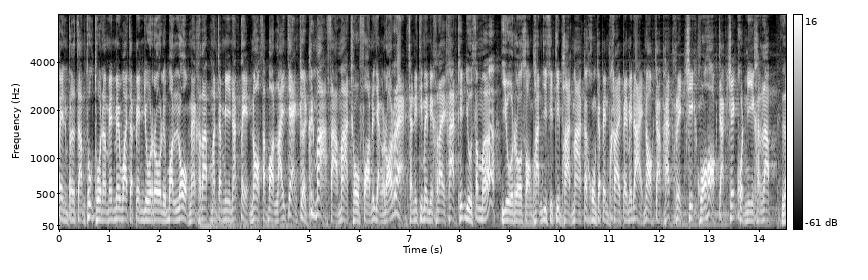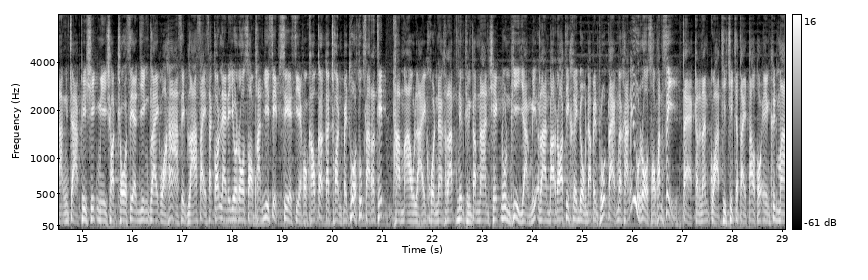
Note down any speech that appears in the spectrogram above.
เป็นประจำทุกทัวร์นาเมนต์ไม่ว่าจะเป็นยูโรหรือบอลโลกนะครับ มันจะมีนักเตะนอกสปอตไลท์แจ้งเกิดขึ้นมา สามารถโชว์ฟอร์มได้อย่างร้อนแรง ชนิดที่ไม่มีใครคาดคิดอยู่เสมอยูโร 2020 ที่ผ่านมาก็คงจะเป็นใครไปไม่ได้ นอกจากแพทริกชิกหัวหอกจากเช็กคนนี้ครับ หลังจากพี่ชิกมีช็อตโชว์เซียนยิงไกลกว่า 50ล้าใส่สกอตแลนด์ในยูโร 2020 เสื้อเสียของเขาก็กระชอนไปทั่วทุกสารทิศ ทำเอาหลายคนนะครับ นึกถึงตำนานเช็กรุ่นพี่อย่างมิรานบารอสที่เคยโด่งดังเป็นพลุแตกเมื่อครั้งยูโร 2004 แต่กระนั้นกว่าที่ชิกจะไต่เต้าตัวเองขึ้นมา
